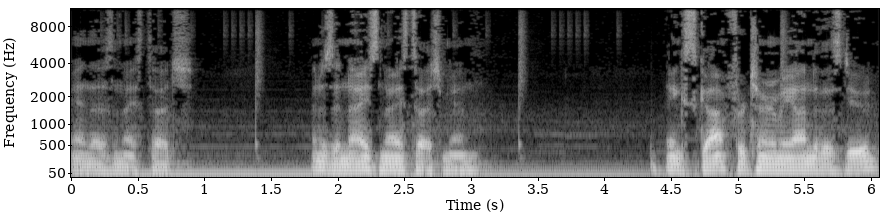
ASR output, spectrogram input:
Man, that's a nice touch. That is a nice, nice touch, man. Thanks, Scott, for turning me on to this dude.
